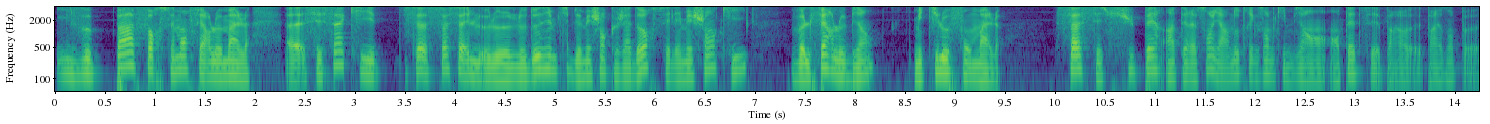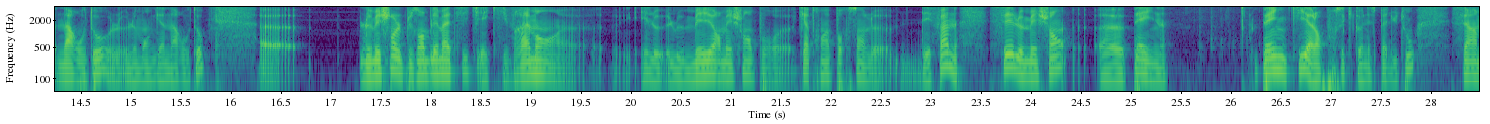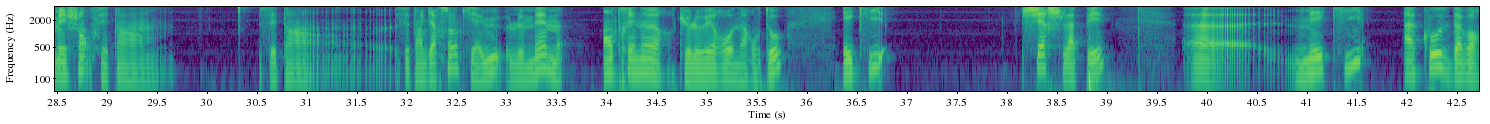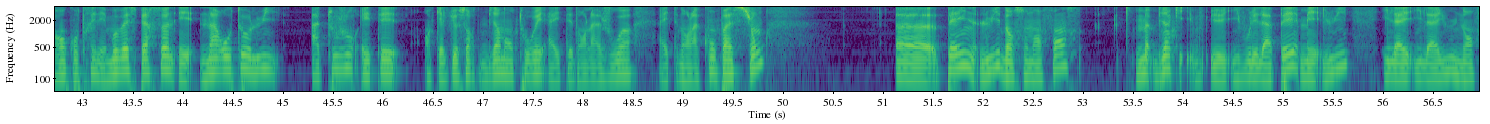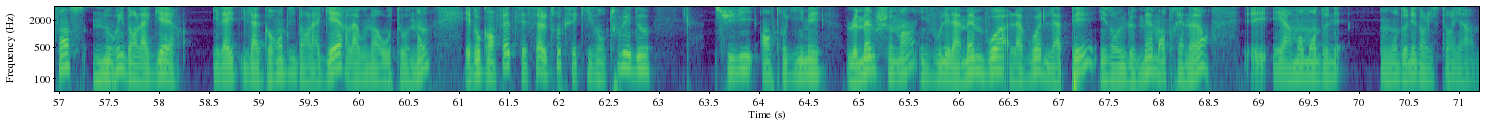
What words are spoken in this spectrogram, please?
il veut pas forcément faire le mal. Euh, c'est ça qui est ça, ça, le, deuxième type de méchant que j'adore, c'est les méchants qui veulent faire le bien mais qui le font mal. Ça, c'est super intéressant. Il y a un autre exemple qui me vient en, tête, c'est par, exemple Naruto, le, manga Naruto. Euh, le méchant le plus emblématique et qui vraiment euh, est le, meilleur méchant pour 80% des fans, c'est le méchant Pain. Pain qui, alors pour ceux qui connaissent pas du tout, c'est un méchant, c'est un, c'est un, c'est un garçon qui a eu le même entraîneur que le héros Naruto et qui cherche la paix, euh, mais qui, à cause d'avoir rencontré les mauvaises personnes, et Naruto lui a toujours été en quelque sorte bien entouré, a été dans la joie, a été dans la compassion. Euh, Pain, lui, dans son enfance, bien qu'il voulait la paix, mais lui, il a, il a eu une enfance nourrie dans la guerre. Il a, il a grandi dans la guerre, là où Naruto non. Et donc en fait, c'est ça le truc, c'est qu'ils ont tous les deux suivi, entre guillemets, le même chemin, ils voulaient la même voie, la voie de la paix, ils ont eu le même entraîneur, et, à un moment donné, un moment donné dans l'histoire, il y a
